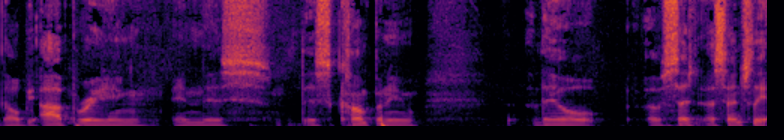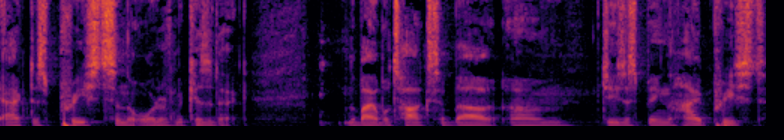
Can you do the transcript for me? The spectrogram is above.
that will be operating in this this company, they'll essentially act as priests in the order of Melchizedek. The Bible talks about um, Jesus being the high priest,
